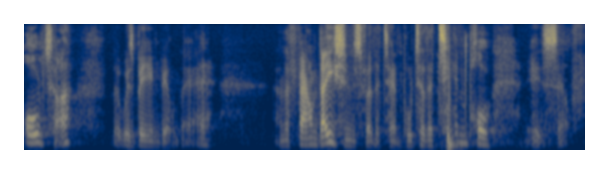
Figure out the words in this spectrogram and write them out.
altar that was being built there and the foundations for the temple to the temple itself.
